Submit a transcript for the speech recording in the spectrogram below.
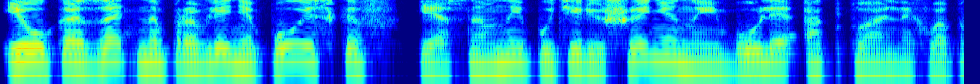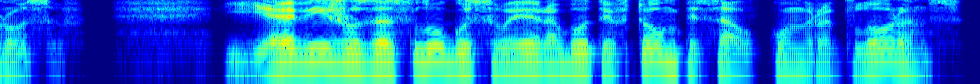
и указать направление поисков и основные пути решения наиболее актуальных вопросов. «Я вижу заслугу своей работы в том, — писал Конрад Лоренс,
